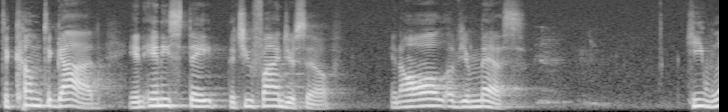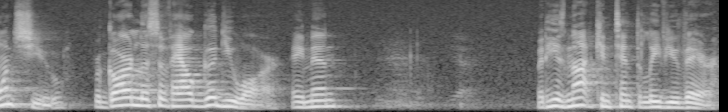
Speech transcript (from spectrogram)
to come to God in any state that you find yourself, in all of your mess. He wants you, regardless of how good you are. Amen? But He is not content to leave you there.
